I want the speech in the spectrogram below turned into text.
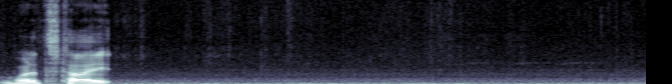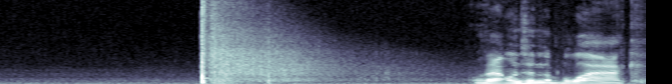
but it's tight. Well, that one's in the black,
